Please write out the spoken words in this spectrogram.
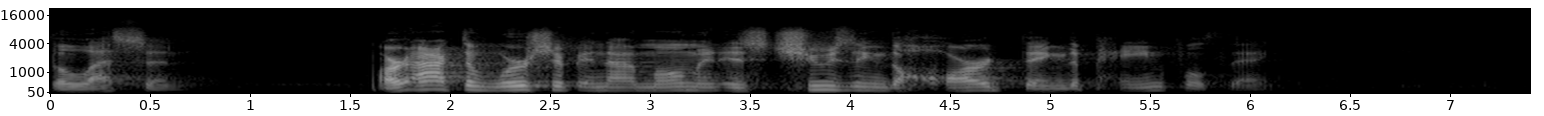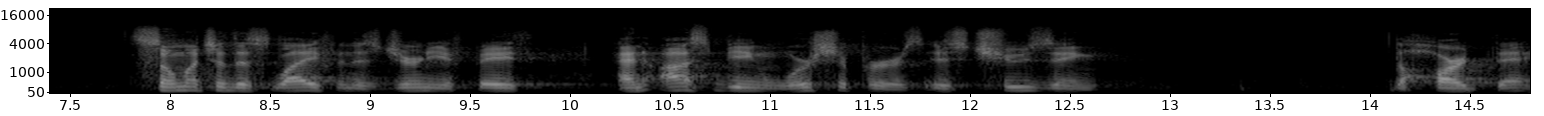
the lesson. Our act of worship in that moment is choosing the hard thing, the painful thing. So much of this life and this journey of faith and us being worshipers is choosing the hard thing.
